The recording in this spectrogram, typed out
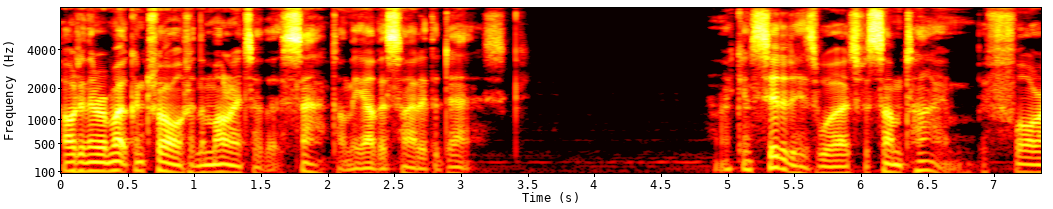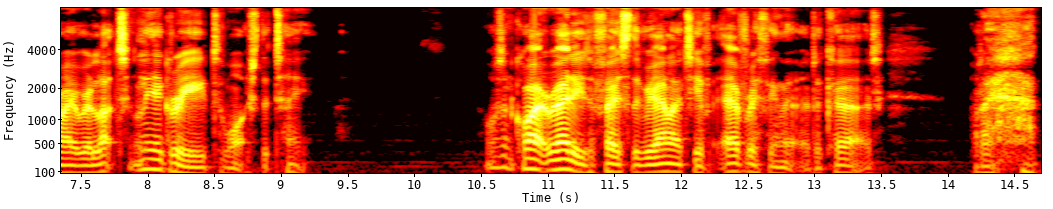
holding the remote control to the monitor that sat on the other side of the desk. I considered his words for some time before I reluctantly agreed to watch the tape. I wasn't quite ready to face the reality of everything that had occurred, but I had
